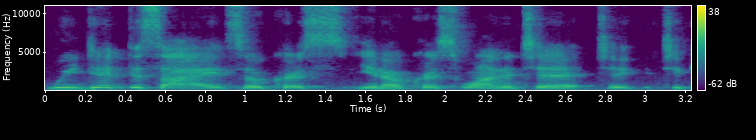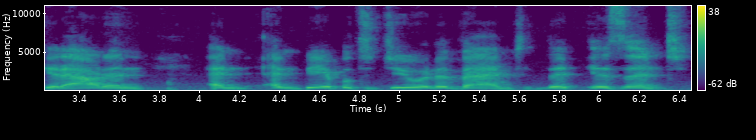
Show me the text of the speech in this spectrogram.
we did decide. So Kris, you know, Kris wanted to to to get out and and and be able to do an event that isn't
